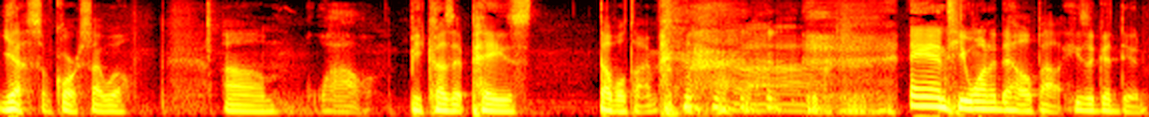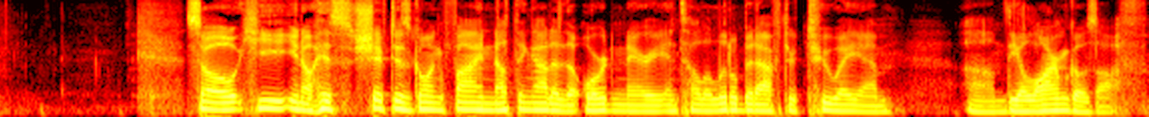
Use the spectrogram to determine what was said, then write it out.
"Yes, of course I will." Um, Wow. because it pays double time. and he wanted to help out. He's a good dude. So he, you know, his shift is going fine, nothing out of the ordinary until a little bit after 2 a.m. Um, the alarm goes off.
